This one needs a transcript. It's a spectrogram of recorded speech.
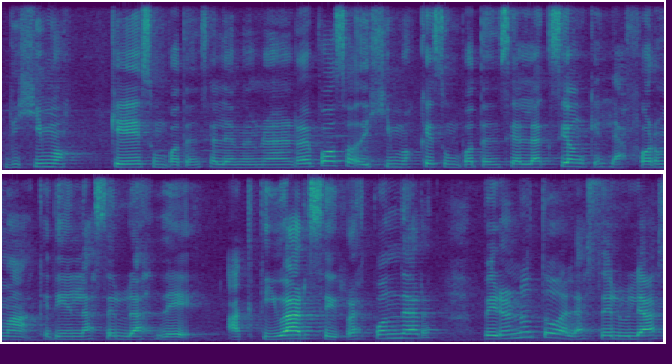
dijimos qué es un potencial de membrana en reposo, dijimos que es un potencial de acción, que es la forma que tienen las células de activarse y responder, pero no todas las células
